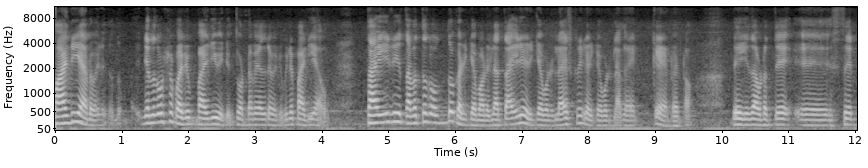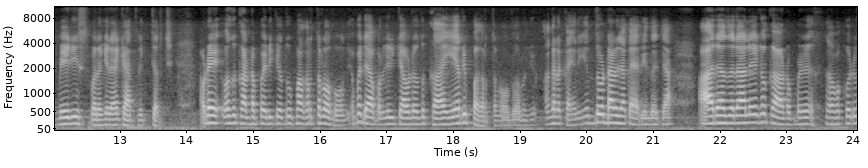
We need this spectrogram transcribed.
പനിയാണ് വരുന്നത്. ജലദോഷം വരും പനി വരും തൊണ്ടവേദന വരും പിന്നെ പനിയാവും. തൈര് തണുത്തതൊന്നും കഴിക്കാൻ പാടില്ല. തൈര് കഴിക്കാൻ പാടില്ല. ഐസ്ക്രീം കഴിക്കാൻ പാടില്ല. അങ്ങനെയൊക്കെയാണ് കേട്ടോ. ഇത് അവിടുത്തെ saint Mary's Malankara catholic church. അവിടെ ഒന്ന് കണ്ടപ്പോൾ എനിക്കൊന്ന് പകർത്തണമെന്ന് തോന്നി. അപ്പോൾ ഞാൻ പറഞ്ഞു എനിക്ക് അവിടെ ഒന്ന് കയറി പകർത്തണമെന്ന് പറഞ്ഞു. അങ്ങനെ കയറി. എന്തുകൊണ്ടാണ് ഞാൻ കയറിയെന്ന് വെച്ചാൽ ആരാധനാലയങ്ങൾ കാണുമ്പോൾ നമുക്കൊരു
